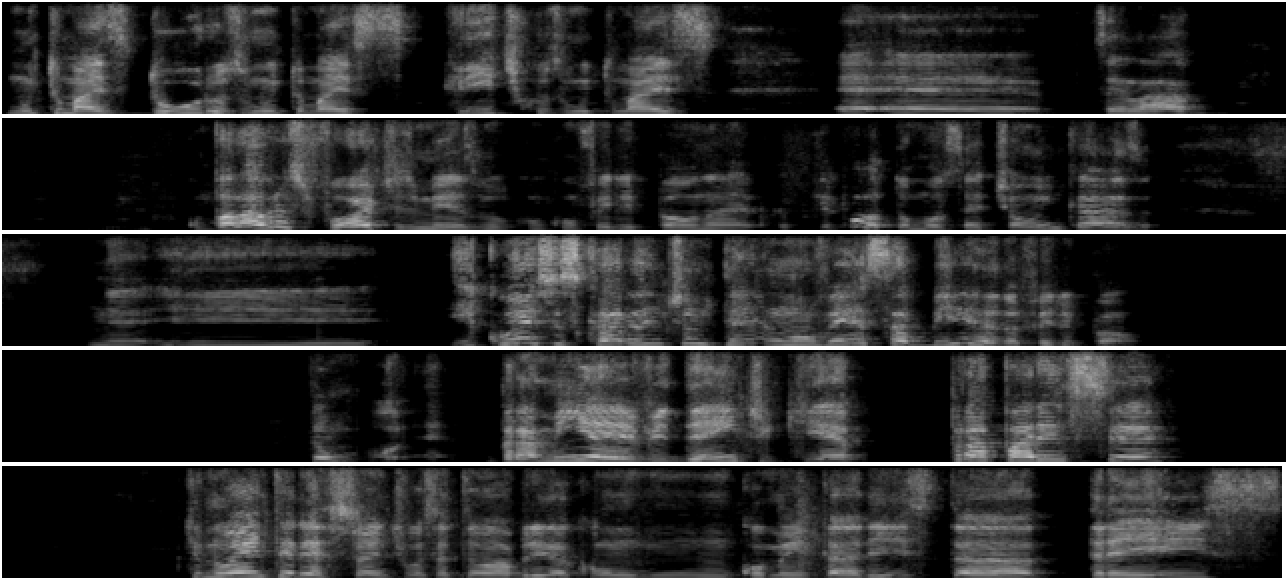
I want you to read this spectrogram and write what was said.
muito mais duros, muito mais críticos, muito mais, é, é, sei lá, com palavras fortes mesmo com, com o Felipão na época, porque, pô, tomou 7 a 1 em casa. Né? E, e com esses caras a gente não, tem, não vê essa birra do Felipão. Então, para mim é evidente que é para aparecer. Que não é interessante você ter uma briga com um comentarista 3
